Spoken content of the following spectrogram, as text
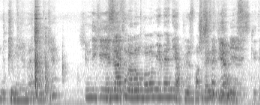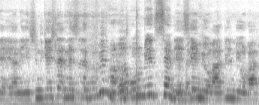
Bu kimin yemeği şimdiki? Şimdiki Biz yeni zaten anam babam yemeğini yapıyoruz. Başka işte yemek diyorum ya eskide yani şimdi gençler nesiller bunu Ha, bilmiyor. o- onu ben sevmiyorum Ee, sevmiyorlar, bilmiyorlar.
